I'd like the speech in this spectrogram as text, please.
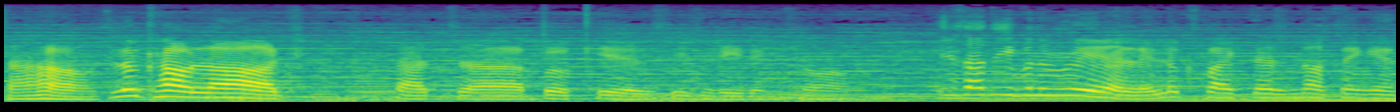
sounds. Look how large that uh, book is he's reading from. Is that even real? It looks like there's nothing in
